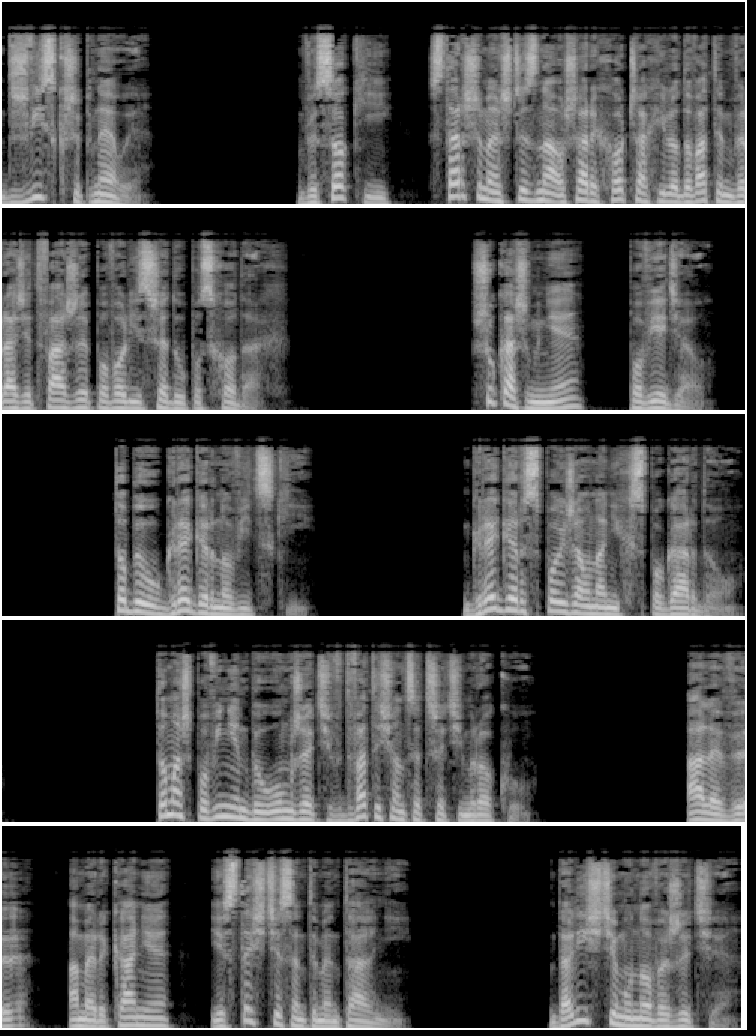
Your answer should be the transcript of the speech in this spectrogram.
Drzwi skrzypnęły. Wysoki, starszy mężczyzna o szarych oczach i lodowatym wyrazie twarzy powoli zszedł po schodach. Szukasz mnie? powiedział. To był Gregor Nowicki. Gregor spojrzał na nich z pogardą. Tomasz powinien był umrzeć w 2003 roku. Ale wy, Amerykanie, jesteście sentymentalni. Daliście mu nowe życie.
